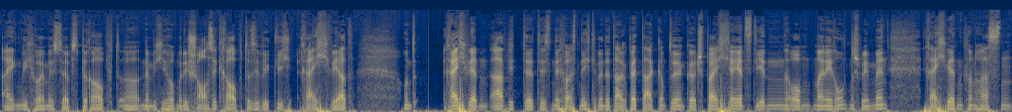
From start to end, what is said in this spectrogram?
eigentlich habe ich mich selbst beraubt, äh, nämlich ich habe mir die Chance geraubt, dass ich wirklich reich werde. Und reich werden, ah bitte, das heißt nicht, ich bin der Tag bei Tag und tue einen Geldspeicher jetzt jeden Abend meine Runden schwimmen. Reich werden kann heißen,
